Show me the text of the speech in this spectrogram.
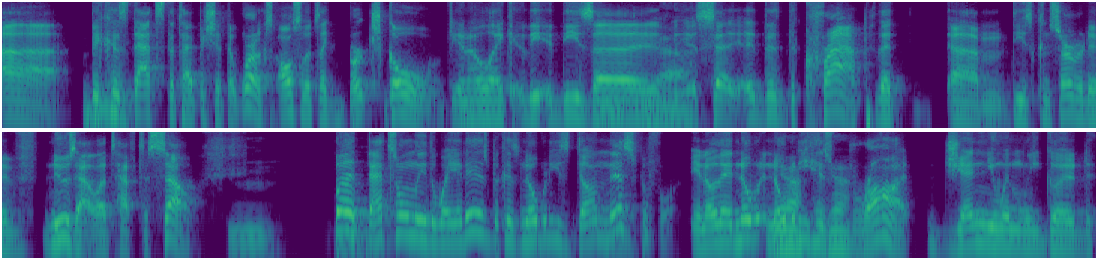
uh because Mm. that's the type of shit that works also it's like birch gold you know like the, these uh Mm, yeah. the, the crap that um these conservative news outlets have to sell Mm. but Mm. that's only the way it is because nobody's done this before you know that nobody nobody has yeah. brought genuinely good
